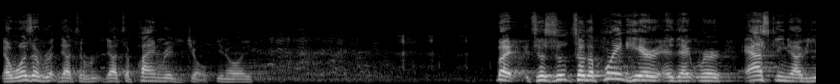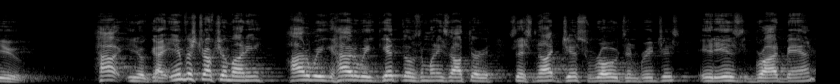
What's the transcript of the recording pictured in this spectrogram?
That was a that's a that's a Pine Ridge joke, you know. But so, so, the point here is that we're asking of you, how you know, got infrastructure money. How do we how do we get those monies out there? So it's not just roads and bridges. It is broadband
